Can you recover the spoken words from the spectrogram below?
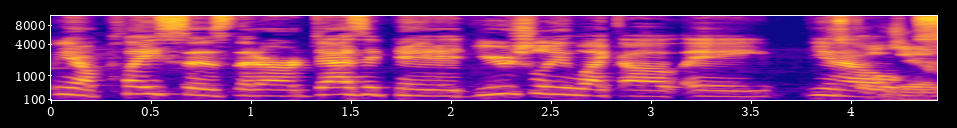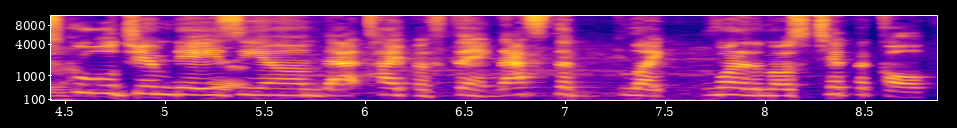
you know places that are designated usually like a, a you know school, gym. school gymnasium yeah. that type of thing that's the like one of the most typical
